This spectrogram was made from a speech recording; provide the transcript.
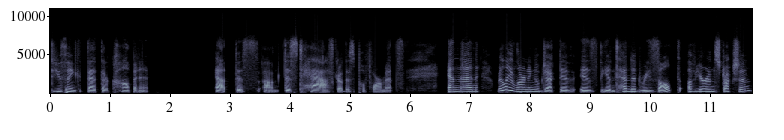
do you think that they're competent at this, um, this task or this performance? And then really learning objective is the intended result of your instruction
